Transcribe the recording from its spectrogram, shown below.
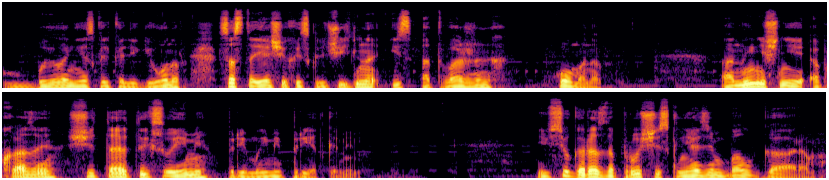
было несколько легионов, состоящих исключительно из отважных команов. А нынешние абхазы считают их своими прямыми предками. И все гораздо проще с князем Болгаром.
